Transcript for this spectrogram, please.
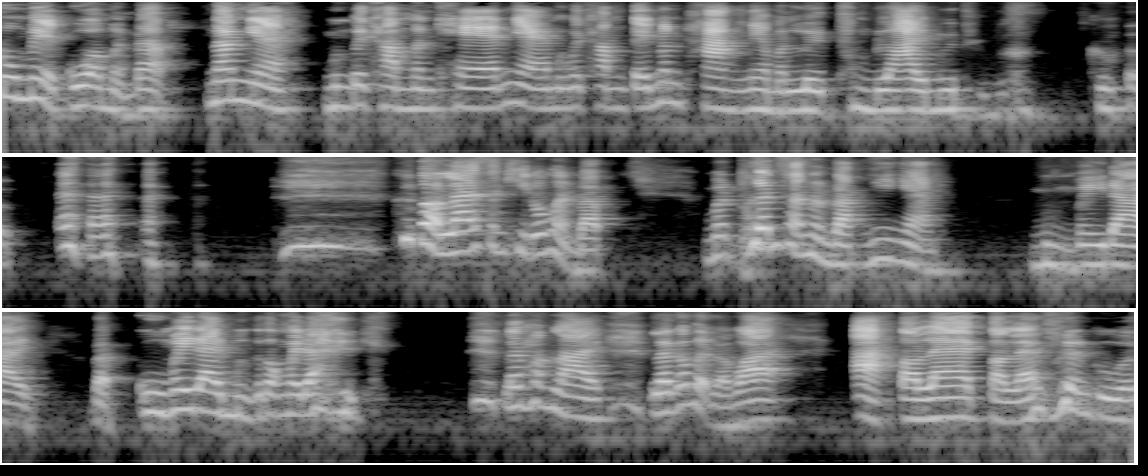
รูเมทกูอะเหมือนแบบนั่นไงมึงไปทำมันแค้นไงมึงไปทำเต็นท์มันพังเนี่ยมันเลยทำลายมือถือกูแบบคือตอนแรกฉันคิดว่าเหมือนแบบมันเพื่อนฉันเหมือนแบบนี่ไงมึงไม่ได้ แบบกูไม่ได้มึงก็ต้องไม่ได้ แล้วทำลายแล้วก็เหมือนแบบว่า อะตอนแรกตอนแรกเพื่อนกูก็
